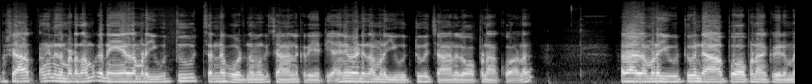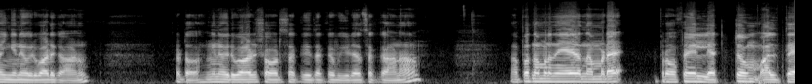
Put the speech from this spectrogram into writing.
പക്ഷെ അങ്ങനെ നമ്മുടെ നമുക്ക് നേരെ നമ്മുടെ യൂട്യൂബ് ചാനൽ പോയിട്ട് നമുക്ക് ചാനൽ ക്രിയേറ്റ് ചെയ്യാം. അതിനുവേണ്ടി നമ്മൾ യൂട്യൂബ് ചാനൽ ഓപ്പൺ ആക്കുവാണ്. അതായത് നമ്മുടെ യൂട്യൂബിന്റെ ആപ്പ് ഓപ്പൺ ആക്കി വരുമ്പോൾ ഇങ്ങനെ ഒരുപാട് കാണും. കേട്ടോ? ഇങ്ങനെ ഒരുപാട് ഷോർട്സ് ഒക്കെ ഇതൊക്കെ വീഡിയോസ് ഒക്കെ കാണാം. അപ്പോൾ നമ്മൾ നേരെ നമ്മുടെ പ്രൊഫൈലിൽ ഏറ്റവും വലത്തെ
